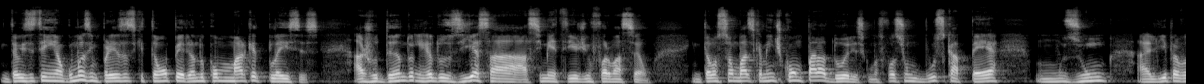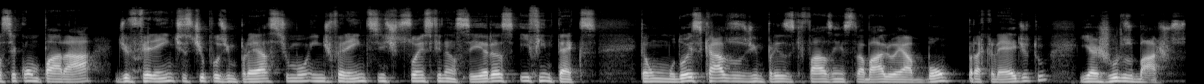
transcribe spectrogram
Então existem algumas empresas que estão operando como marketplaces, ajudando em reduzir essa assimetria de informação. Então são basicamente comparadores, como se fosse um busca-pé, um zoom ali para você comparar diferentes tipos de empréstimo em diferentes instituições financeiras e fintechs. Então, dois casos de empresas que fazem esse trabalho é a Bom para Crédito e a Juros Baixos.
